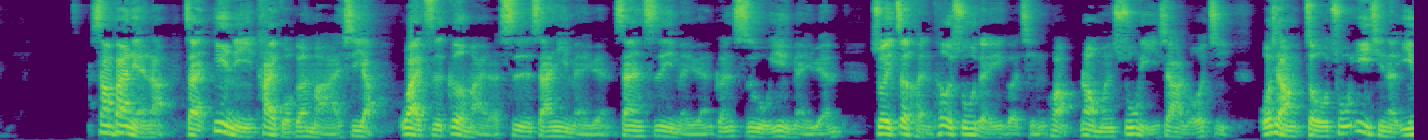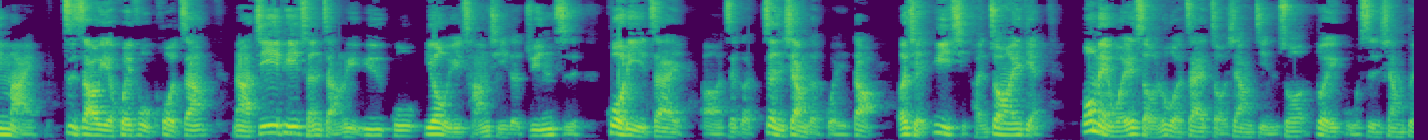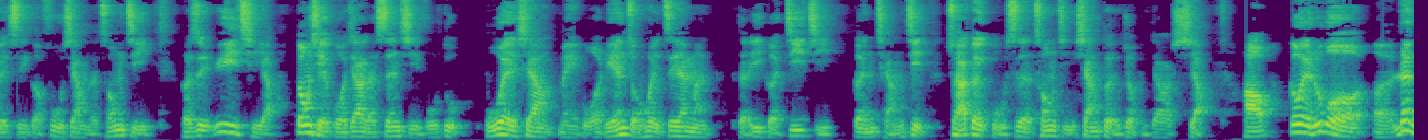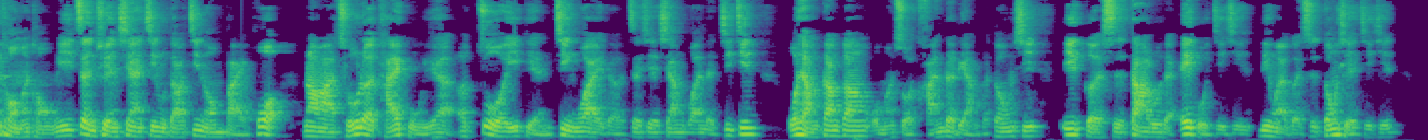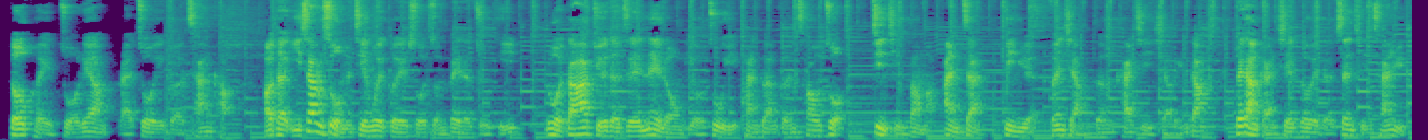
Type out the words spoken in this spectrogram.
上半年呢，在印尼、泰国跟马来西亚，外资各买了四十三亿美元、三十四亿美元跟十五亿美元。所以这很特殊的一个情况，让我们梳理一下逻辑。我想走出疫情的阴霾，制造业恢复扩张，那 GDP 成长率预估优于长期的均值，获利在呃这个正向的轨道，而且预期很重要一点，欧美为首，如果在走向紧缩，对股市相对是一个负向的冲击。可是预期啊，东协国家的升息幅度不会像美国联总会这样的一个积极。跟强劲，所以它对股市的冲击相对就比较小。好，各位如果呃认同我们统一证券现在进入到金融百货，那么除了台股以外，呃做一点境外的这些相关的基金，我想刚刚我们所谈的两个东西，一个是大陆的 A 股基金，另外一个是东协基金。都可以酌量来做一个参考。好的，以上是我们今天为各位所准备的主题。如果大家觉得这些内容有助于判断跟操作，敬请帮忙按赞、订阅、分享跟开启小铃铛。非常感谢各位的深情参与。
